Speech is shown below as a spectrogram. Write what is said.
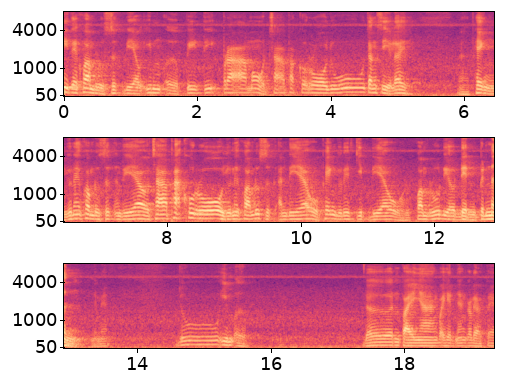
ีแต่ความรู้สึกเดียว อิ่มเอิบปิติปราโมทชาพักโรอยู่จังสี่เลยเออเพ่งอยู่ในความรู้สึกอันเดียว ชาพะคุโรอยู่ในความรู้สึกอันเดียว เพ่งอยู่ในจิตเดียว ความรู้เดียวเด่นเป็นหนึ่งเห็นไหมอยู่อิ่มเอิบ เดินไปยางไปเห็นยังก็แล้วแต่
